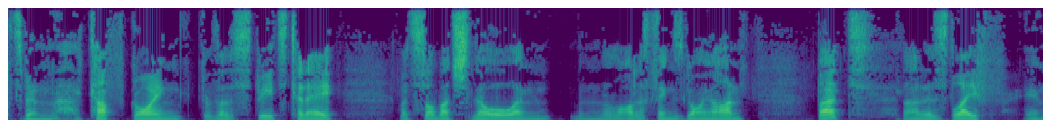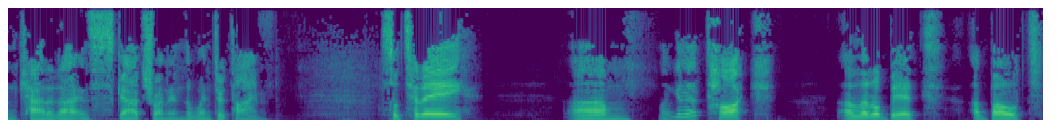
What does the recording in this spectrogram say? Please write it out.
it's been tough going the streets today with so much snow and, and a lot of things going on. But that is life in Canada and Saskatchewan in the wintertime. So today, um, I'm going to talk a little bit about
